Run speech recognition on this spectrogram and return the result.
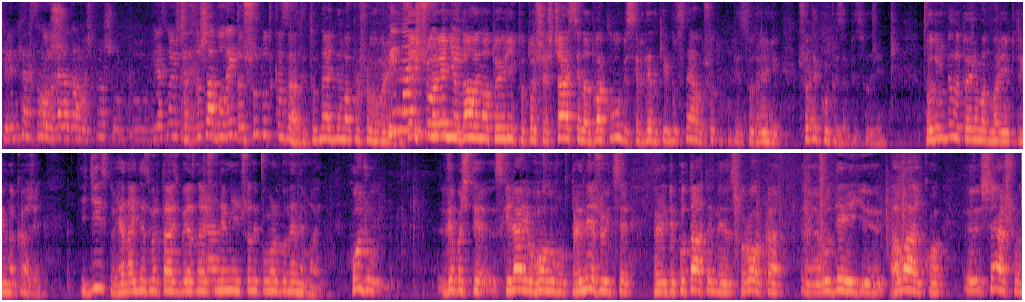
Керівник Так, село прошу. Михайло Адамович, прошу. Я знаю, що душа болить. Та що тут казати? Тут навіть нема про що говорити. Він навіть Тисячу все-таки- гривень дали на той рік, то то ще щастя на два клуби, серединки і буцнево, що ти по 500 гривень, що ти купиш за 500 гривень? То от робили той ремонт, Марія Петрівна каже. І дійсно, я навіть не звертаюсь, бо я знаю, що вони мені нічого не поможуть, вони не мають. Ходжу, вибачте, схиляю голову, принижуються перед депутатами Сорока, е, Рудий, е, Галайко, е, Шершун.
